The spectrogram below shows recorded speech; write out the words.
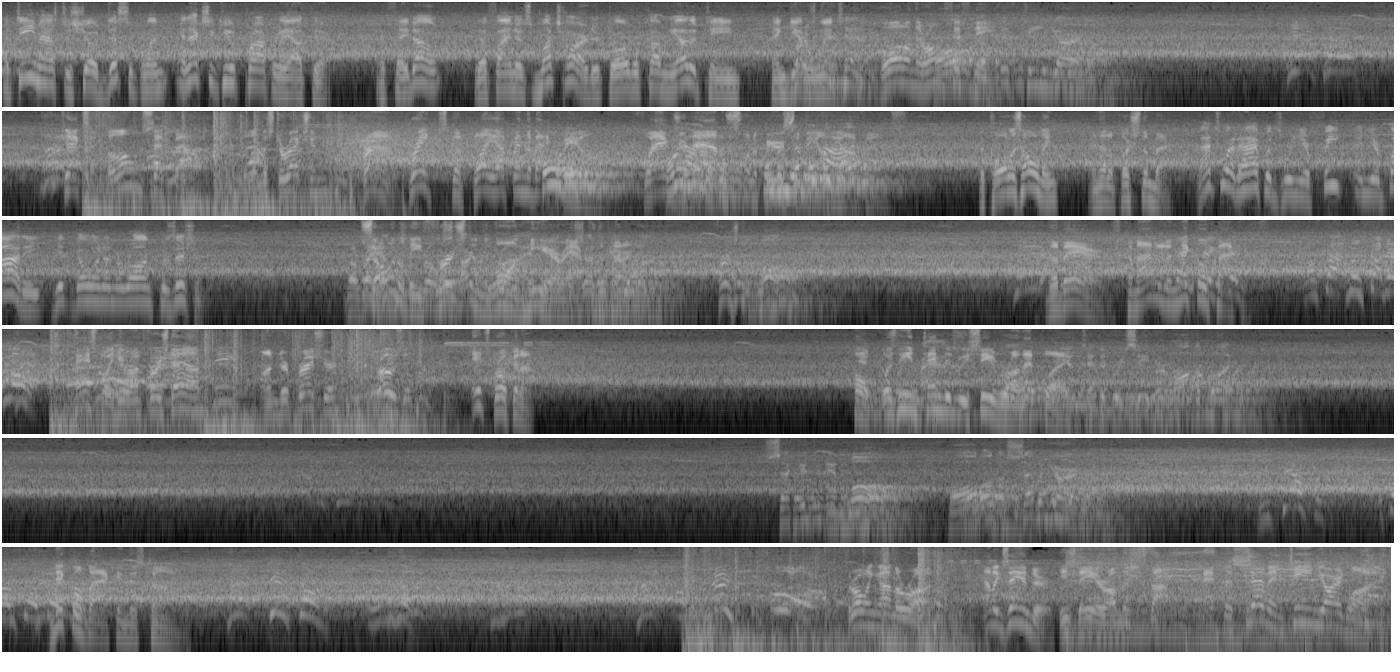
A team has to show discipline and execute properly out there. If they don't, they'll find it's much harder to overcome the other team and get a win. Ball on their own Ball 15. 15-yard line. Jackson, the lone setback. Little misdirection. Brown breaks the play up in the backfield. Flags are down. This one appears to be on the offense. The call is holding, and that'll push them back. That's what happens when your feet and your body get going in the wrong position. So it'll be first and the long here after the penalty. First and long. The Bears come out in a nickel package. Don't stop, don't stop that motor. Pass play here on first down. Under pressure. Throws it. It's broken up. Holt was the intended receiver on that play. Intended receiver on the play. Second and long. Ball on the seven-yard line. Be careful. That's how it's going. Nickelback in this time. Get it started. Here we go. Throwing on the run. Alexander is there on the stop at the 17-yard line.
